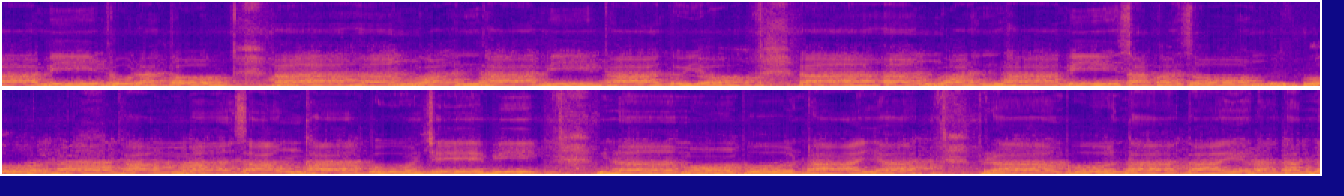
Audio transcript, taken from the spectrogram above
ามิทุระโตอาหังวันทามิทาตุโย ตังวันทามิสัพพโสพุทธธรรมสังฆปูเชมิ นะโมพุทธายะพระพุทธไตรรัตน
